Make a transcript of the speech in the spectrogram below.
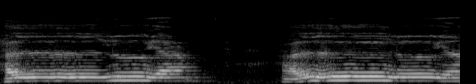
హల్లుయా హల్లుయా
